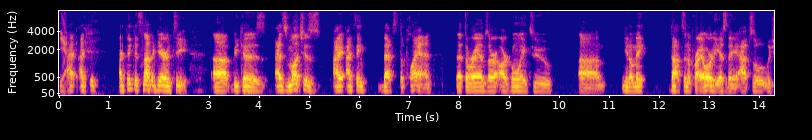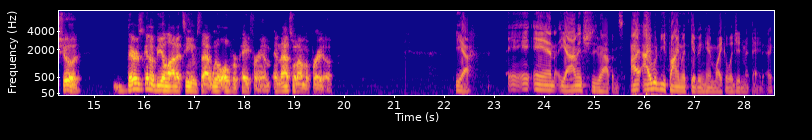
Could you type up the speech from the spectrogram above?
yeah, I, I, think I think it's not a guarantee uh, because as much as I, I think that's the plan that the Rams are are going to um, you know, make Dotson a priority as they absolutely should, there's going to be a lot of teams that will overpay for him, and that's what I'm afraid of. Yeah. And yeah, I'm interested to see what happens. I, I would be fine with giving him like a legitimate payday,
